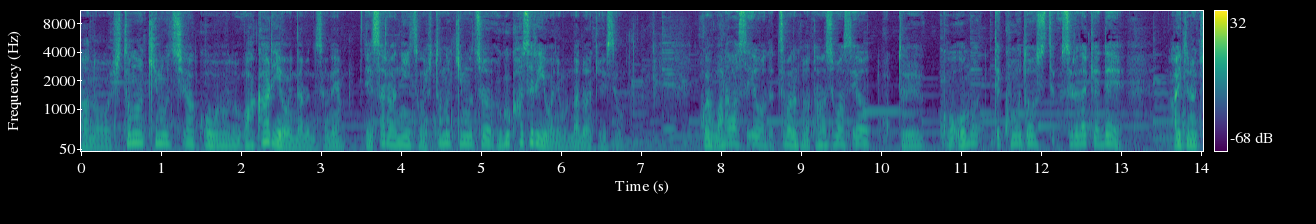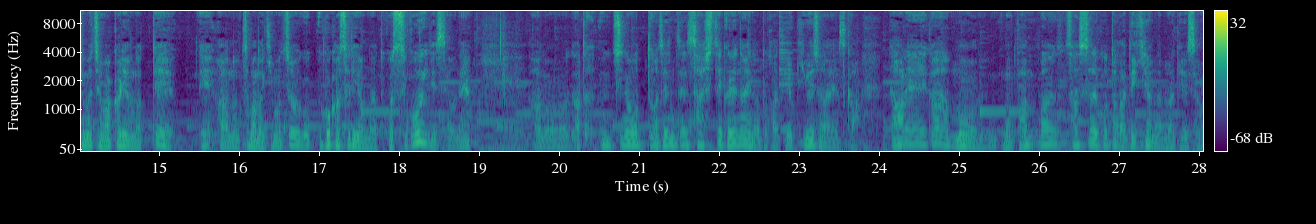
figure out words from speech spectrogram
あの人の気持ちがこう分かるようになるんですよね。でさらにその人の気持ちを動かせるようにもなるわけですよ。これ笑わせよう妻のことを楽しませようというこう思って行動してするだけで相手の気持ちが分かるようになってであの妻の気持ちを動かせるようになるとこれすごいですよね。あのうちの夫は全然察してくれないのとかってよく言うじゃないですか。あれがもう、まあ、バンバン察することができるようになるわけですよ。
